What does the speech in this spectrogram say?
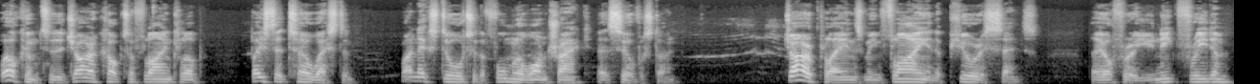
Welcome to the Gyrocopter Flying Club based at Turweston, right next door to the Formula One track at Silverstone. Gyroplanes mean flying in the purest sense. They offer a unique freedom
